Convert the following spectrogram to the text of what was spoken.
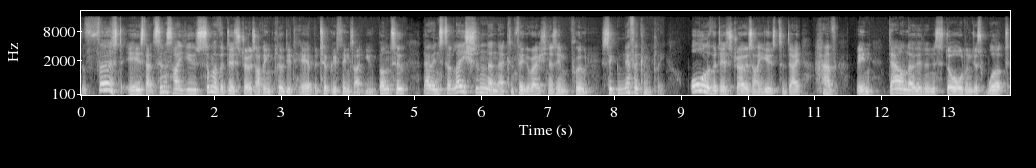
The first is that since I use some of the distros I've included here, particularly things like Ubuntu, their installation and their configuration has improved significantly. All of the distros I use today have been downloaded and installed and just worked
